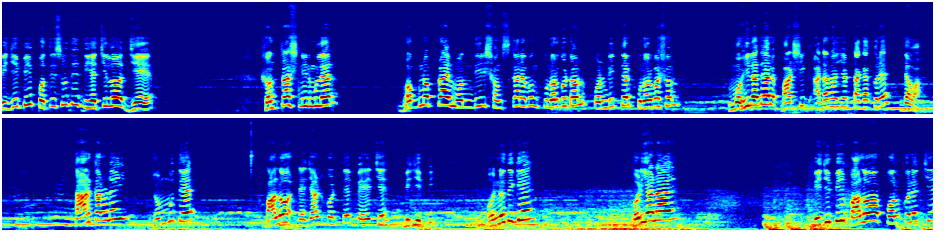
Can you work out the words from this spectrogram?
বিজেপি প্রতিশ্রুতি দিয়েছিল যে সন্ত্রাস নির্মূলের ভগ্নপ্রায় মন্দির সংস্কার এবং পুনর্গঠন, পণ্ডিতদের পুনর্বাসন, মহিলাদের বার্ষিক আঠারো হাজার টাকা করে দেওয়া। তার কারণেই জম্মুতে ভালো রেজাল্ট করতে পেরেছে বিজেপি। অন্যদিকে হরিয়ানায় বিজেপি ভালো পল করেছে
